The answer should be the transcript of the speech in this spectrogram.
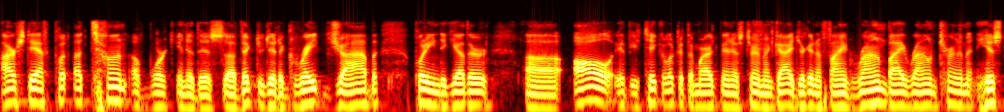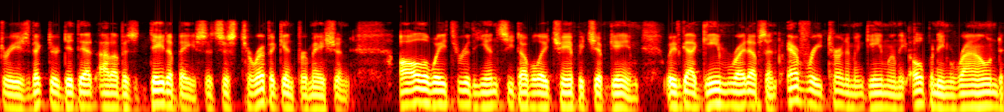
our staff put a ton of work into this. Uh, Victor did a great job putting together uh, all. If you take a look at the March Madness Tournament Guide, you're going to find round by round tournament histories. Victor did that out of his database. It's just terrific information, all the way through the NCAA championship game. We've got game write ups on every tournament game on the opening round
